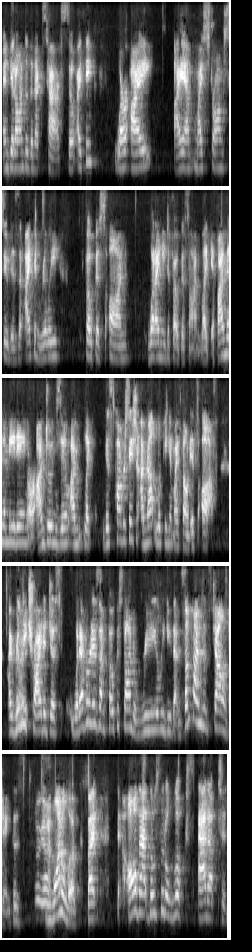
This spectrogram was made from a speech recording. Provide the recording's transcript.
and get on to the next task. So I think where I I am my strong suit is that I can really focus on what I need to focus on. Like if I'm in a meeting or I'm doing Zoom, I'm like this conversation, I'm not looking at my phone. It's off. I really right. try to just whatever it is I'm focused on to really do that. And sometimes it's challenging because oh, yeah. you want to look, but all that those little looks add up to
